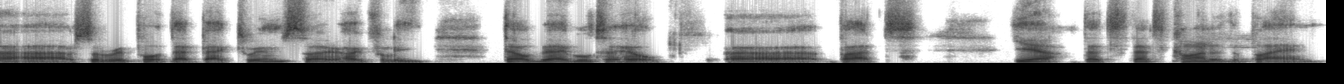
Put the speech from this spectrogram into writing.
uh, sort of report that back to him. So hopefully they'll be able to help. Uh, but yeah, that's that's kind of the plan.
